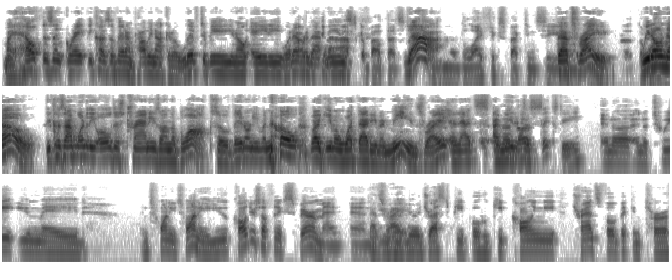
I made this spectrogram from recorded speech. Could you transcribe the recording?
my health isn't great because of it. I'm probably not going to live to be, you know, 80, whatever that means. Ask about that. Stuff, yeah, you know, the life expectancy. That's right. The, the we don't know because I'm one of the oldest trannies on the block, so they don't even know like even what that even means, right? And that's and I made it to 60 in a in a tweet you made in 2020, you called yourself an experiment, and that's you, right. You addressed people who keep calling me transphobic and TERF.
